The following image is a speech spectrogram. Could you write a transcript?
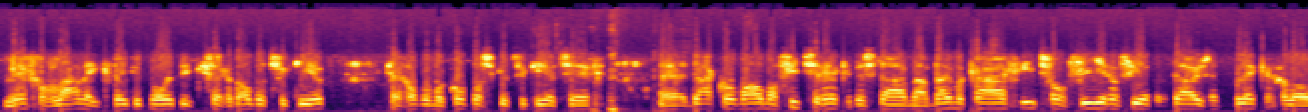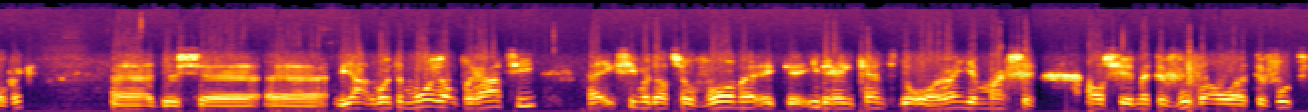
weg of laan, ik weet het nooit, ik zeg het altijd verkeerd. Ik krijg altijd mijn kop als ik het verkeerd zeg. Eh, daar komen allemaal fietsenrekken te staan. Nou, bij elkaar iets van 44.000 plekken, geloof ik. Eh, dus eh, ja, het wordt een mooie operatie. Ik zie me dat zo voor me. Ik, iedereen kent de oranje marsen als je met de voetbal te voet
